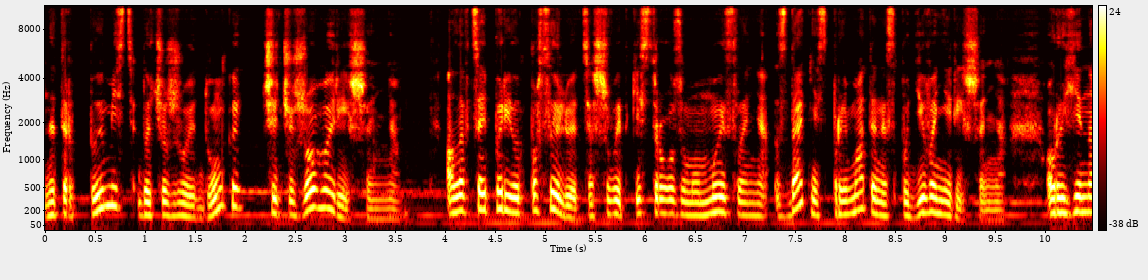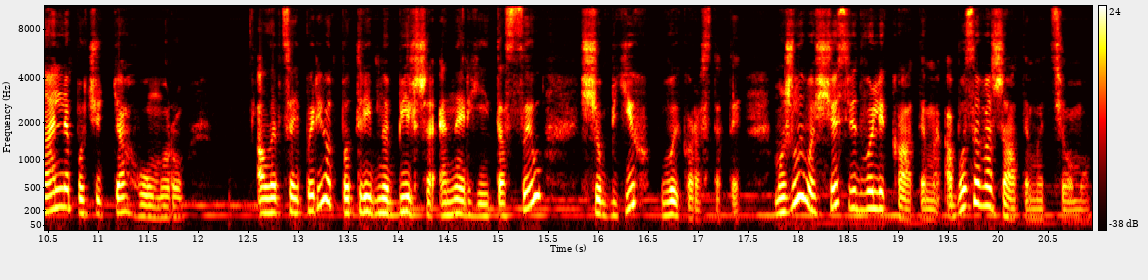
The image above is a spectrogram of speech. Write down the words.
нетерпимість до чужої думки чи чужого рішення. Але в цей період посилюється швидкість розуму, мислення, здатність приймати несподівані рішення, оригінальне почуття гумору. Але в цей період потрібно більше енергії та сил, щоб їх використати. Можливо, щось відволікатиме або заважатиме цьому,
